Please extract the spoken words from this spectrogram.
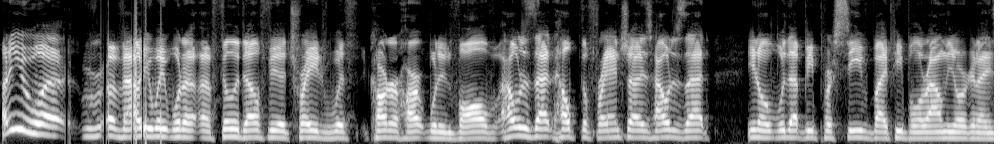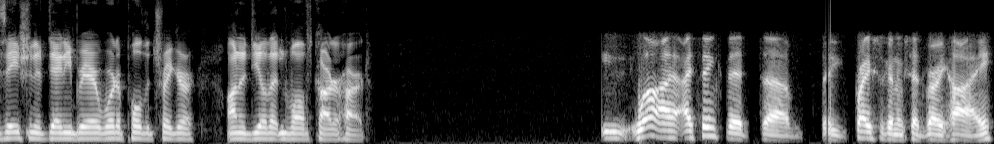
How do you uh, evaluate what a, a Philadelphia trade with Carter Hart would involve? How does that help the franchise? How does that – you know, would that be perceived by people around the organization if Danny Briere were to pull the trigger on a deal that involved Carter Hart? Well, I, I think that uh, the price is going to be set very high.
